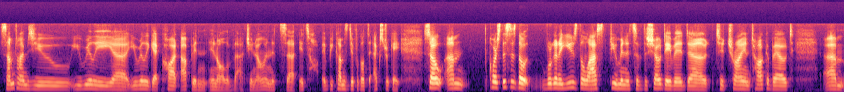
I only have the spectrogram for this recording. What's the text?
sometimes you you really uh, you really get caught up in in all of that, you know, and it's uh, it's it becomes difficult to extricate. So um, of course, this is the we're going to use the last few minutes of the show, David, uh, to try and talk about um,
